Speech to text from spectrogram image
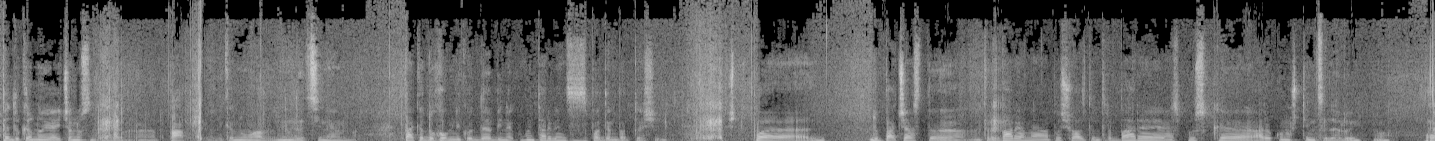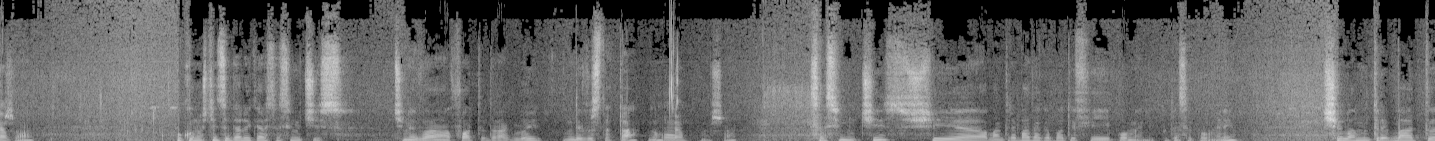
Pentru că noi aici nu suntem uh, papi, adică nu, av- nu deținem. Dacă duhovnicul dă binecuvântare, bineînțeles, se poate împărtăși. Și după, după această întrebare, mi-a pus și o altă întrebare, mi-a spus că are o cunoștință de lui, nu? Da. Așa? O cunoștință de lui care s-a sinucis. Cineva foarte drag lui, de vârsta ta, nu? Da. Așa. S-a sinucis și uh, m-a întrebat dacă poate fi pomenit. Putem să pomenim. Și eu l-am întrebat uh,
